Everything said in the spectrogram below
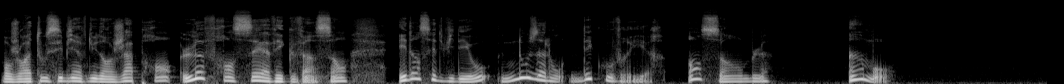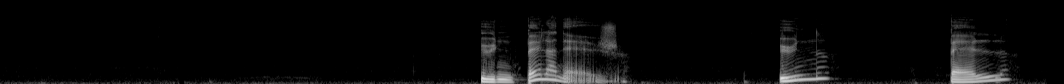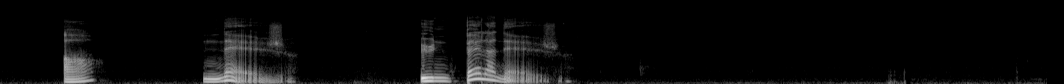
Bonjour à tous et bienvenue dans J'apprends le français avec Vincent. Et dans cette vidéo, nous allons découvrir ensemble un mot. Une pelle à neige. Une pelle à neige. Une pelle à neige.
